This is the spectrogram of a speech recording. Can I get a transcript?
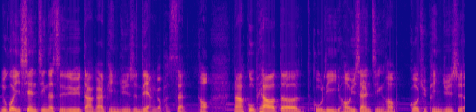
如果以现金的值利率，大概平均是两个 percent 哈。那股票的股利哈，玉山金哈。过去平均是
